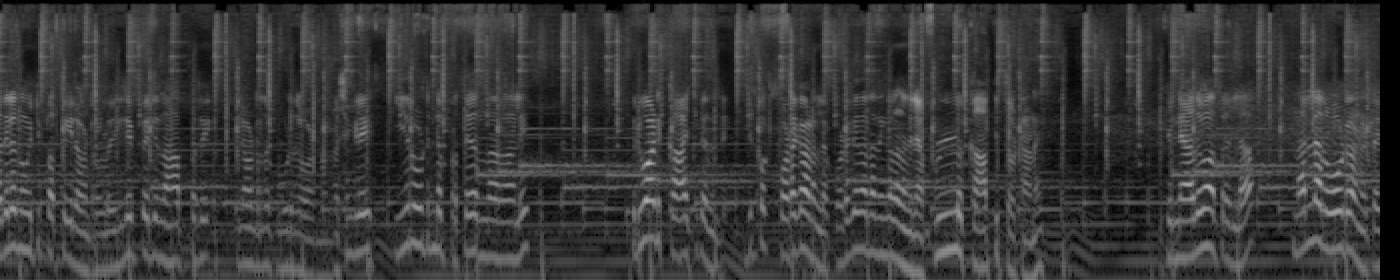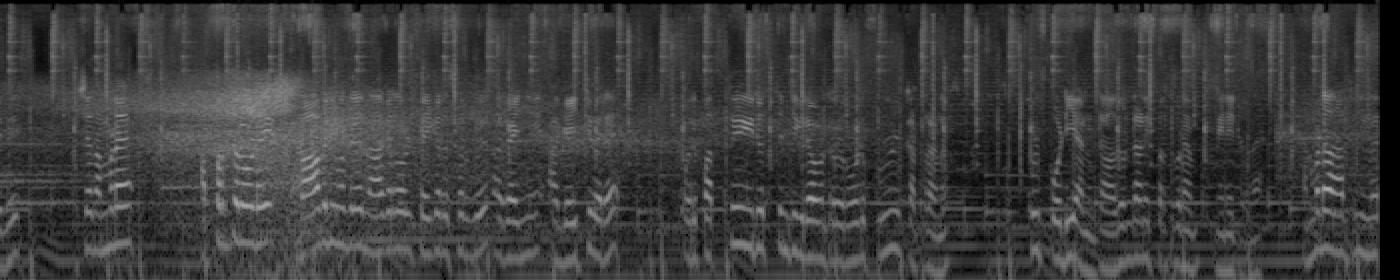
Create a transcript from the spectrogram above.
അതിൽ നൂറ്റി പത്ത് കിലോമീറ്റർ ഉള്ളൂ. ഇതിലിപ്പോൾ ഒരു നാൽപ്പത് കിലോമീറ്ററിന് കൂടുതൽ ഓടണം. പക്ഷേങ്കിൽ ഈ റൂട്ടിന്റെ പ്രത്യേകത എന്ന് പറഞ്ഞാൽ ഒരുപാട് കാഴ്ചകളുണ്ട് ഇതിപ്പോൾ കുടകാണല്ലോ. കുടക് തന്നെ നിങ്ങളാണല്ലോ. ഫുള്ള് കാപ്പിത്തോട്ടാണ്. പിന്നെ അതുമാത്രമല്ല നല്ല റോഡാണ് കേട്ടോ ഇത്. പക്ഷേ നമ്മുടെ അപ്പുറത്തെ റോഡ് കാവലി മുതൽ നാഗർഹോൾ ടൈഗർ റിസർവ് കഴിഞ്ഞ് ആ ഗേറ്റ് വരെ ഒരു പത്ത് ഇരുപത്തഞ്ച് കിലോമീറ്റർ റോഡ് ഫുൾ കട്ടറാണ് ഫുൾ പൊടിയാണ് കേട്ടോ. അതുകൊണ്ടാണ് ഇപ്പുറത്ത് കൂടെ മെയിനായിട്ട് വന്നത് നമ്മുടെ നാട്ടിൽ നിന്ന്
